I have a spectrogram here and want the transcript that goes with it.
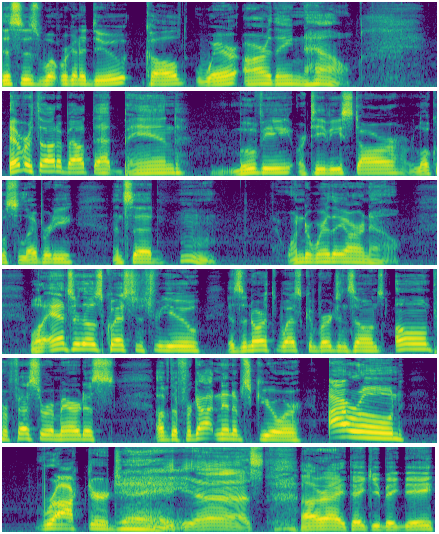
This is what we're going to do called Where Are They Now? Ever thought about that band, movie, or TV star or local celebrity and said, hmm, I wonder where they are now? Well, to answer those questions for you is the Northwest Convergence Zone's own Professor Emeritus of the Forgotten and Obscure, our own Rocker J. Yes. All right. Thank you, Big D.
